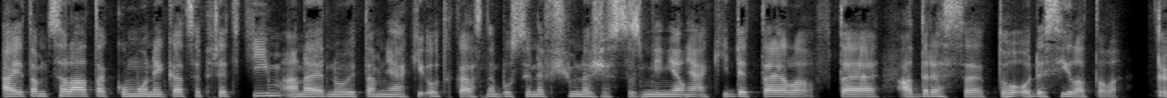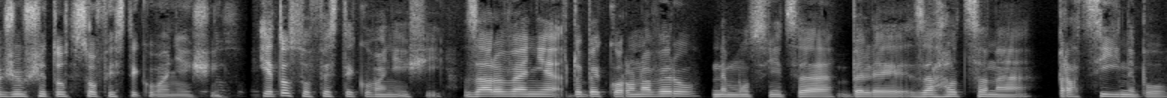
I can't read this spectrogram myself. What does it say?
a je tam celá ta komunikace předtím a najednou je tam nějaký odkaz nebo si nevšimne, že se změnil nějaký detail v té adrese toho odesílatele. Takže už je to sofistikovanější. Je to sofistikovanější. Zároveň v době koronaviru nemocnice byly zahlcené prací nebo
